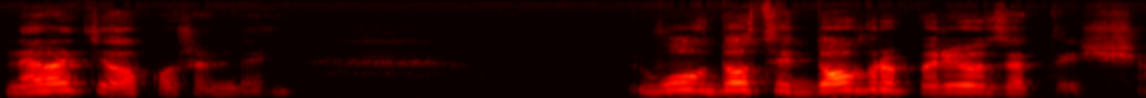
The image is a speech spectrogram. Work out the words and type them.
Не летіло кожен день. Був досить добрий період затища.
